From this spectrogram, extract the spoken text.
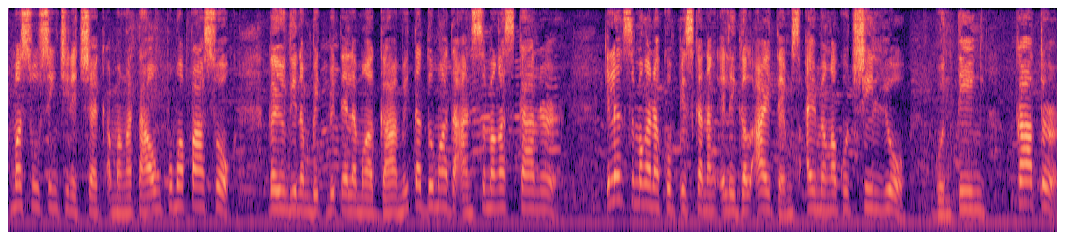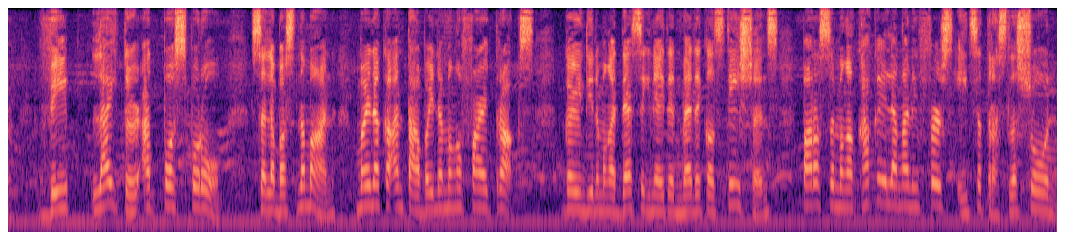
masusing chinecheck ang mga taong pumapasok. Gayon din ang bitbit nila mga gamit na dumadaan sa mga scanner. Ilan sa mga nakumpiska ng illegal items ay mga kutsilyo, gunting, cutter, vape, lighter at posporo. Sa labas naman, may nakaantabay na mga fire trucks. Gayon din ang mga designated medical stations para sa mga kakailangan ng first aid sa traslasyon.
